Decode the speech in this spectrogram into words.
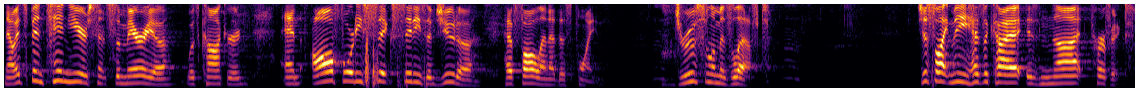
Now, it's been 10 years since Samaria was conquered, and all 46 cities of Judah have fallen at this point. Jerusalem is left. Just like me, Hezekiah is not perfect.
